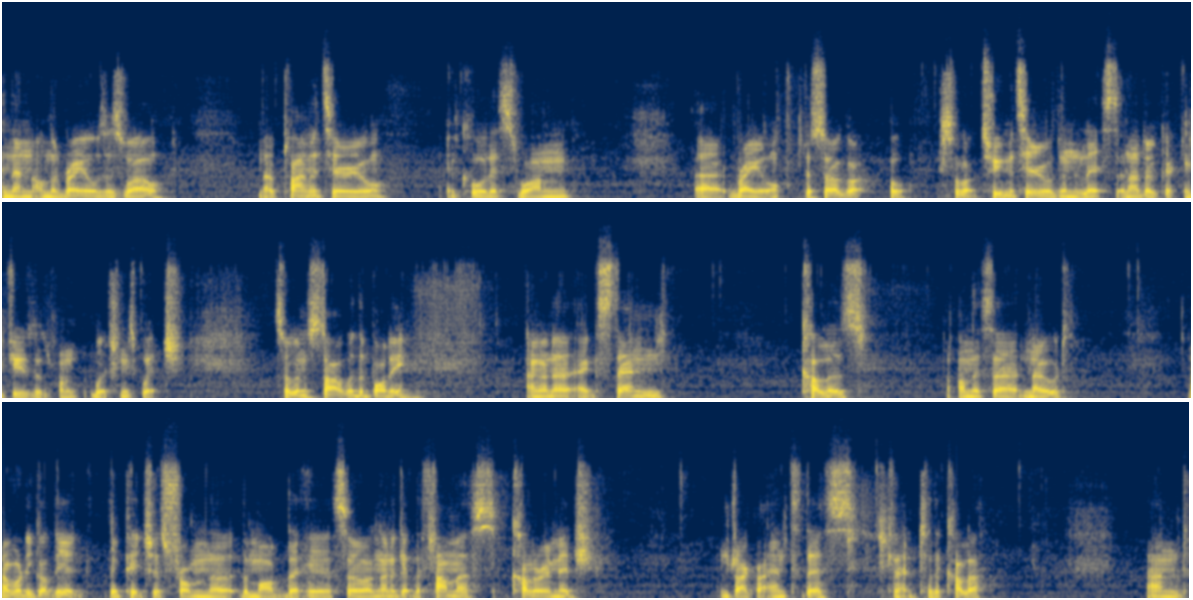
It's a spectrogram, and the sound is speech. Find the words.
And then on the rails as well, apply material and call this one uh, rail. Just so I got oh, so I got two materials in the list, and I don't get confused which which one's which. So I'm going to start with the body. I'm going to extend colors on this uh, node. I've already got the the pictures from the the mod here, so I'm going to get the FAMAS color image and drag that into this, connect to the color, and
